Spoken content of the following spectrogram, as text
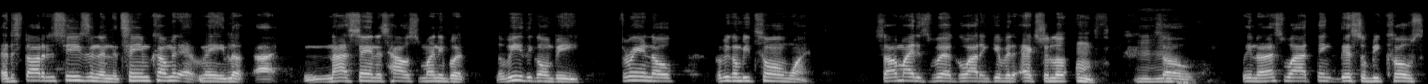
at the start of the season and the team coming, I mean, look, I not saying it's house money, but we either gonna be 3 and 0 or we're gonna be 2 and 1. So I might as well go out and give it an extra little oomph. Mm-hmm. So, you know, that's why I think this will be close.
